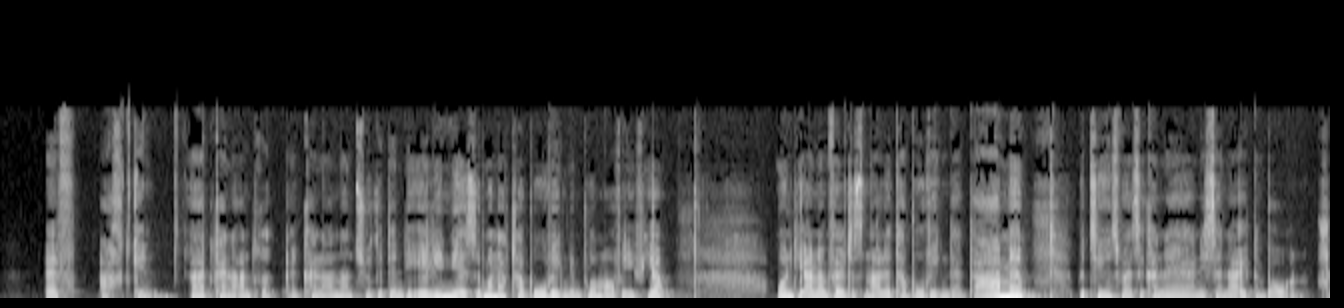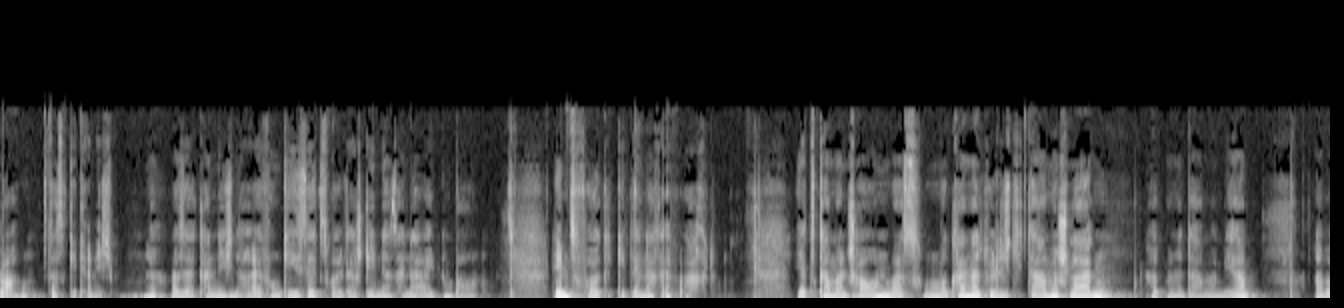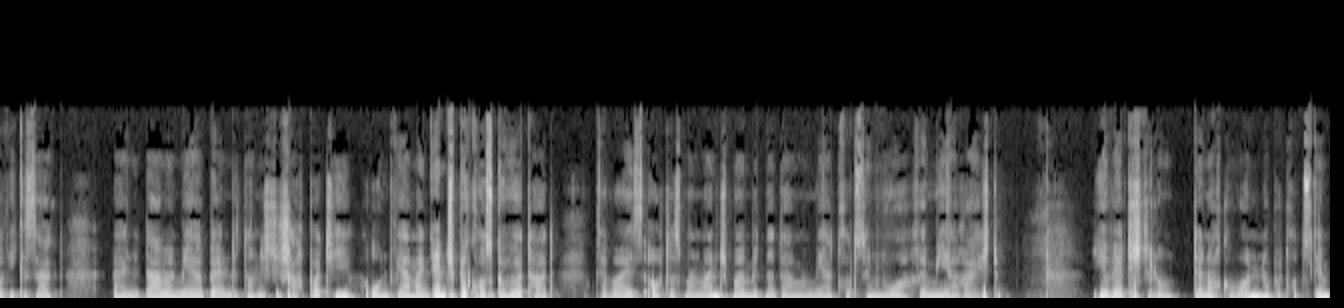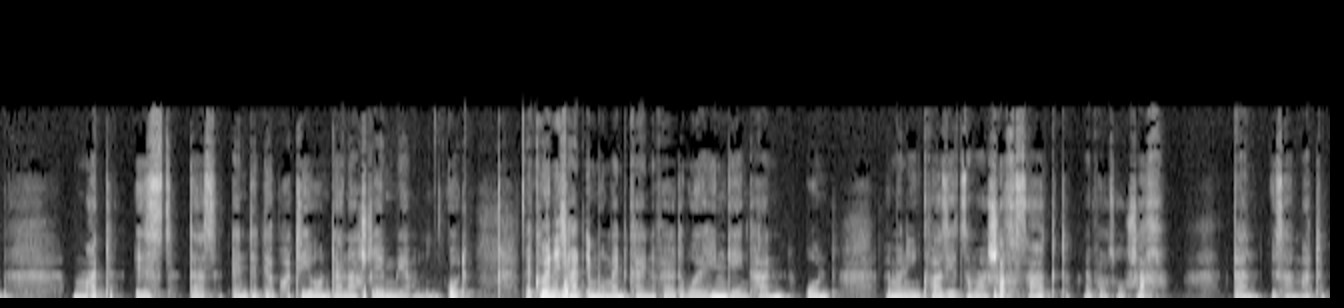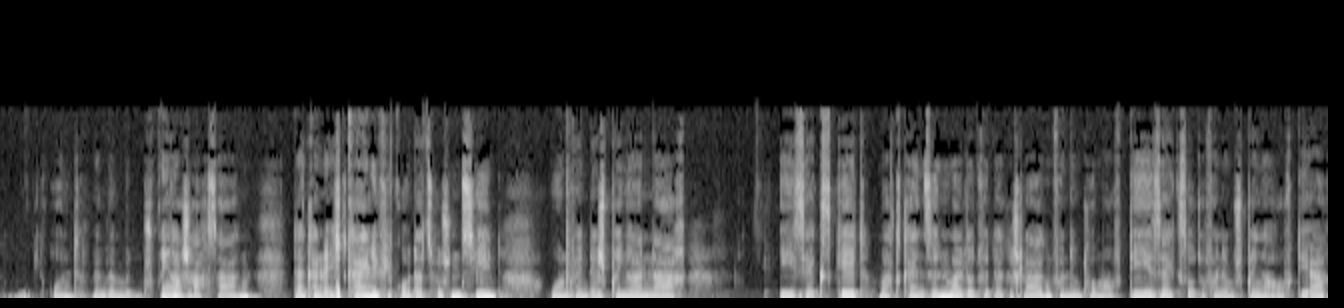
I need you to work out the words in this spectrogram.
F 8 gehen. Er hat keine andere, keine anderen Züge, denn die E-Linie ist immer noch tabu wegen dem Turm auf E4. Und die anderen Felder sind alle tabu wegen der Dame, beziehungsweise kann er ja nicht seine eigenen Bauern schlagen. Das geht ja nicht. Ne? Also er kann nicht nach F und G6, weil da stehen ja seine eigenen Bauern. Demzufolge geht er nach F8. Jetzt kann man schauen, was, man kann natürlich die Dame schlagen, hat man eine Dame mehr. Aber wie gesagt, eine Dame mehr beendet noch nicht die Schachpartie. Und wer meinen Endspielkurs gehört hat, der weiß auch, dass man manchmal mit einer Dame mehr trotzdem nur Remis erreicht. Hier wäre die Stellung dennoch gewonnen, aber trotzdem matt ist das Ende der Partie und danach streben wir. Gut. Der König hat im Moment keine Felder, wo er hingehen kann. Und wenn man ihn quasi jetzt nochmal Schach sagt, einfach so Schach, dann ist er matt. Und wenn wir mit dem Springer Schach sagen, dann kann echt keine Figur dazwischen ziehen. Und wenn der Springer nach E6 geht, macht es keinen Sinn, weil dort wird er geschlagen von dem Turm auf D6 oder von dem Springer auf D8.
